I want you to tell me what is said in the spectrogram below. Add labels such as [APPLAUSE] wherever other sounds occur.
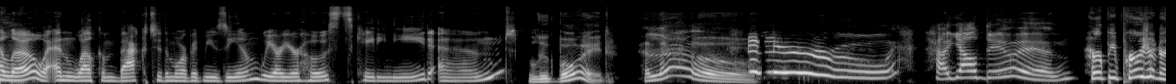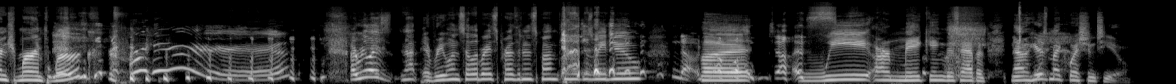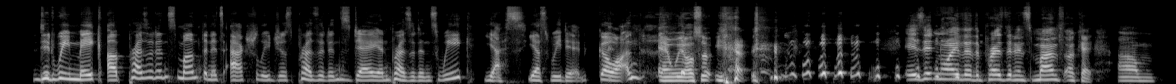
Hello, and welcome back to the Morbid Museum. We are your hosts, Katie Mead and Luke Boyd. Hello. Hello. How y'all doing? Herpy Persian Merk. [LAUGHS] [LAUGHS] I realize not everyone celebrates President's Month as much as we do, [LAUGHS] no, but no one does. we are making this happen. Now, here's my question to you. Did we make up President's Month and it's actually just President's Day and President's Week? Yes, yes, we did. Go on. And we also, [LAUGHS] yeah. [LAUGHS] is it neither the President's Month? Okay. Um,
